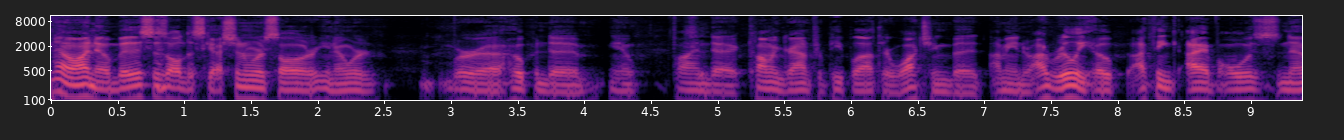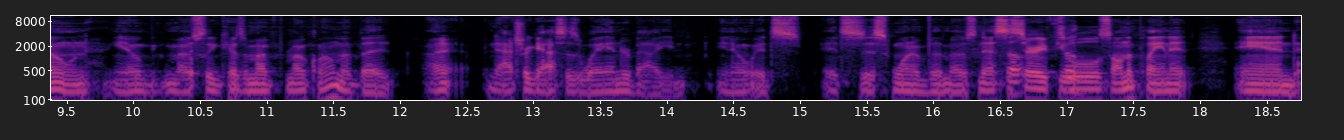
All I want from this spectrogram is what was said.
No, I know, but this is all discussion. We're all, you know, we're we're uh, hoping to, you know, find uh, common ground for people out there watching. But I mean, I really hope. I think I've always known, you know, mostly because I'm from Oklahoma, but I, natural gas is way undervalued. You know, it's it's just one of the most necessary so- fuels on the planet, and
